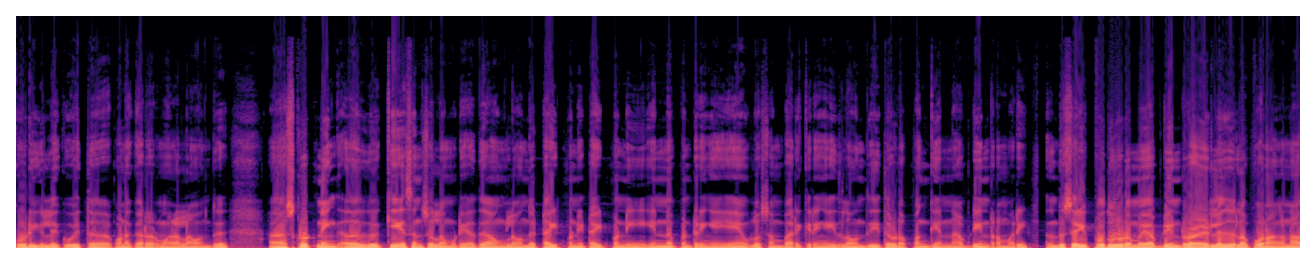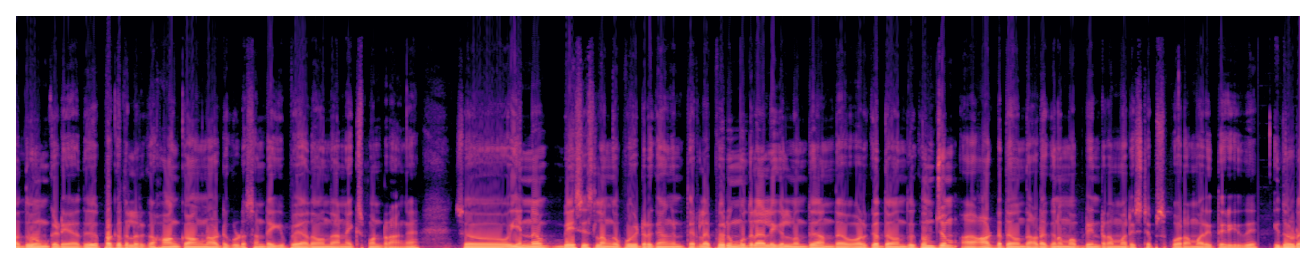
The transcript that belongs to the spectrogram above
கோடிகளை குவித்த பணக்காரர் வந்து ஸ்க்ரூட்னிங் அதாவது கேஸ்ன்னு சொல்ல முடியாது. அவங்கள வந்து டைட் பண்ணி டைட் பண்ணி என்ன பண்ணுறீங்க ஏன் இவ்வளோ சம்பாதிக்கிறீங்க? இதில் வந்து இதோட பங்கு என்ன? அப்படின்ற மாதிரி. வந்து சரி பொது உடைமை அப்படின்ற ஐடியாலஜியில் போகிறாங்கன்னா அதுவும் கிடையாது. பக்கத்தில் இருக்க ஹாங்காங் நாட்டு கூட சண்டைக்கு போய் அதை வந்து அனெக்ஸ் பண்ணுறாங்க ஸோ என்ன பேசிஸில் அவங்க போயிட்டு இருக்காங்கன்னு தெரியல. பெரும் முதலாளிகள் வந்து அந்த ஒர்க்கத்தை வந்து கொஞ்சம் ஆட்டத்தை வந்து அடக்கணும் அப்படின்ற மாதிரி ஸ்டெப்ஸ் போகிற மாதிரி தெரியுது. இதோட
